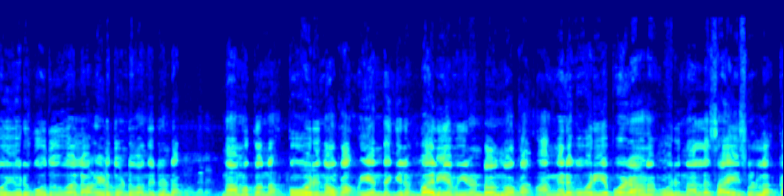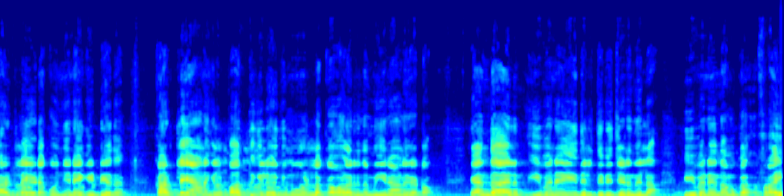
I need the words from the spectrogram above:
പോയി ഒരു കൊതുകുവെല്ലാം എടുത്തോണ്ട് വന്നിട്ടുണ്ട്. നമുക്കൊന്ന് കോരി നോക്കാം. എന്തെങ്കിലും വലിയ മീനുണ്ടോ എന്ന് നോക്കാം. അങ്ങനെ കോരിയപ്പോഴാണ് ഒരു നല്ല സൈസുള്ള കട്ലയുടെ കുഞ്ഞിനെ കിട്ടിയത്. കട്ലയാണെങ്കിൽ പത്ത് കിലോയ്ക്ക് മുകളിലൊക്കെ വളരുന്ന മീനാണ് കേട്ടോ. എന്തായാലും ഇവനെ ഇതിൽ തിരിച്ചിടുന്നില്ല. ഇവനെ നമുക്ക് ഫ്രൈ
